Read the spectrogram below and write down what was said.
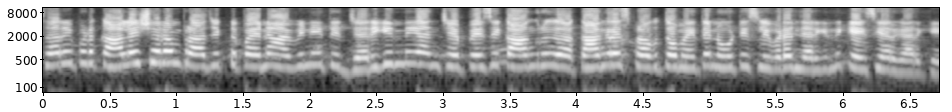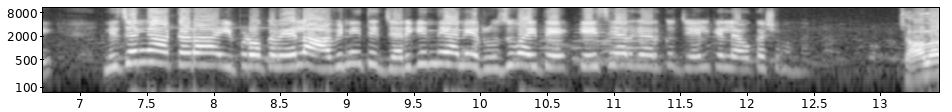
సార్ ఇప్పుడు కాళేశ్వరం ప్రాజెక్టు పైన అవినీతి జరిగింది అని చెప్పేసి కాంగ్రెస్ కాంగ్రెస్ ప్రభుత్వం అయితే నోటీసులు ఇవ్వడం జరిగింది కేసీఆర్ గారికి. నిజంగా అక్కడ ఇప్పుడు ఒకవేళ అవినీతి జరిగింది అని రుజువు అయితే కేసీఆర్ గారికి జైలుకి వెళ్ళే అవకాశం ఉంది? చాలా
